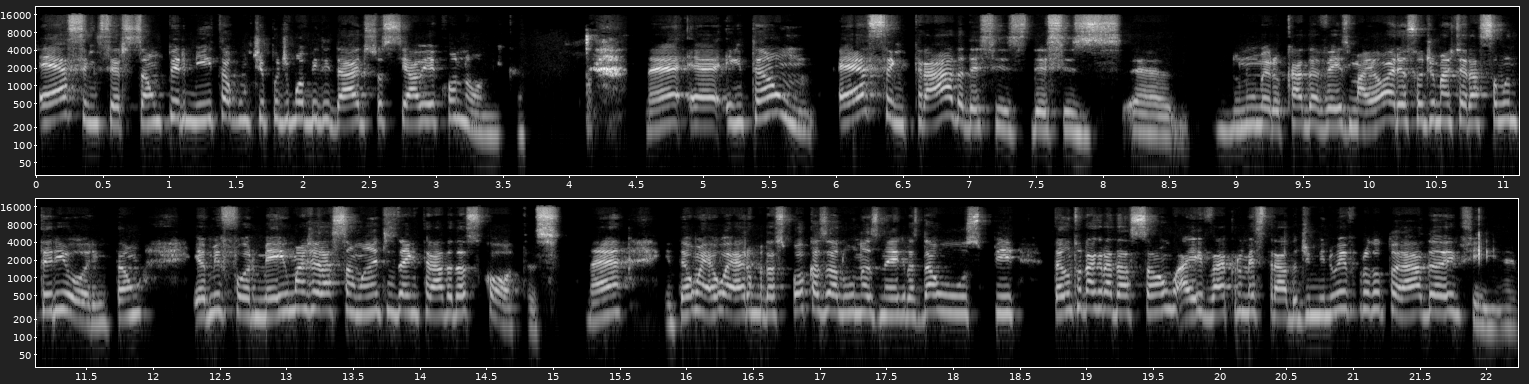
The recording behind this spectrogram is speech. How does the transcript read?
essa inserção permita algum tipo de mobilidade social e econômica. Né? É, então, essa entrada desses, desses é, do número cada vez maior, eu sou de uma geração anterior, então eu me formei uma geração antes da entrada das cotas. Né? Então eu era uma das poucas alunas negras da USP, tanto na graduação, aí vai para o mestrado, diminui para o doutorado, enfim, é,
